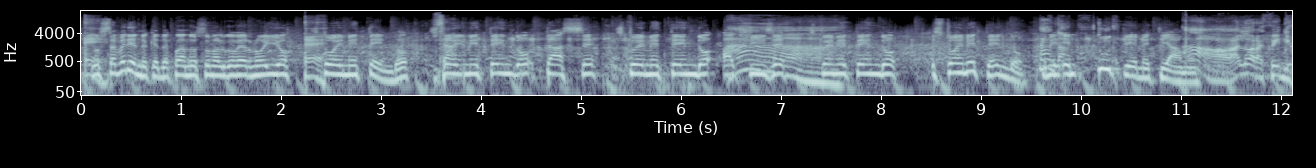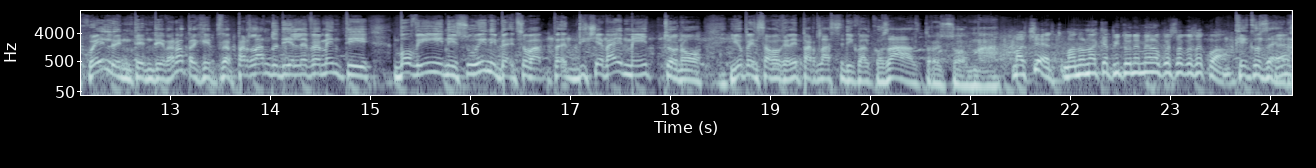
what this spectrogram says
Eh. Lo sta vedendo che da quando sono al governo io Eh. sto emettendo? Sto Sa- emettendo tasse, sto emettendo accise, Ah. sto emettendo... Sto emettendo, Ah, no. tutti emettiamo. Ah, allora quindi quello intendeva, no? Perché parlando di allevamenti bovini, suini, insomma, diceva emettono. Io pensavo che lei parlasse di qualcos'altro, insomma. Ma certo, ma non ha capito nemmeno questa cosa qua. Che cos'è? Eh?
